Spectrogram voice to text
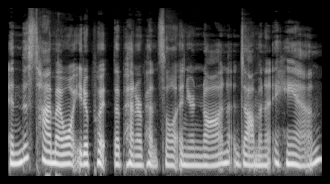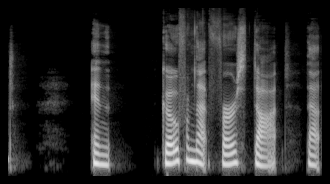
And this time I want you to put the pen or pencil in your non dominant hand and go from that first dot, that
